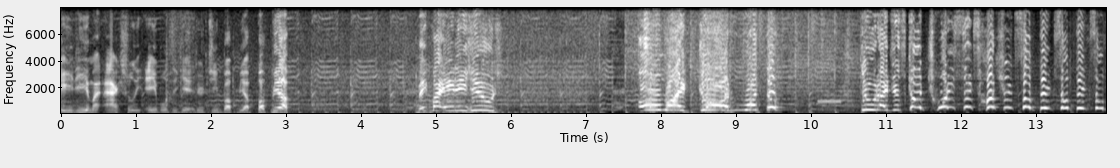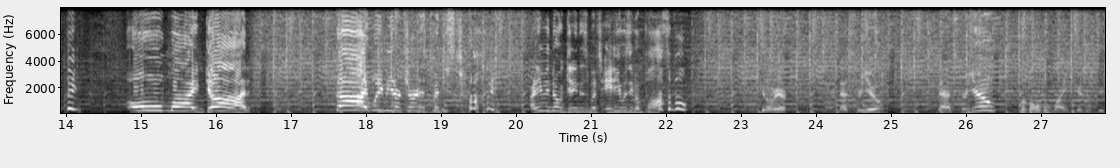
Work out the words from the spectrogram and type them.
AD am I actually able to get? Dude, team, buff me up. Buff me up. Make my AD huge. Oh my god, what the? Dude, I just got 2,600 something, something, something. Oh my god. Die. What do you mean our turret has been destroyed? I didn't even know getting this much AD was even possible. Get over here. That's for you. That's for you. Oh my goodness, dude.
